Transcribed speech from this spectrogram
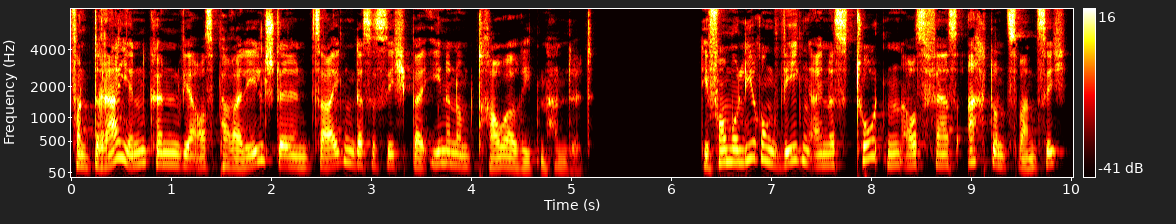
Von dreien können wir aus Parallelstellen zeigen, dass es sich bei ihnen um Trauerriten handelt. Die Formulierung wegen eines Toten aus Vers 28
